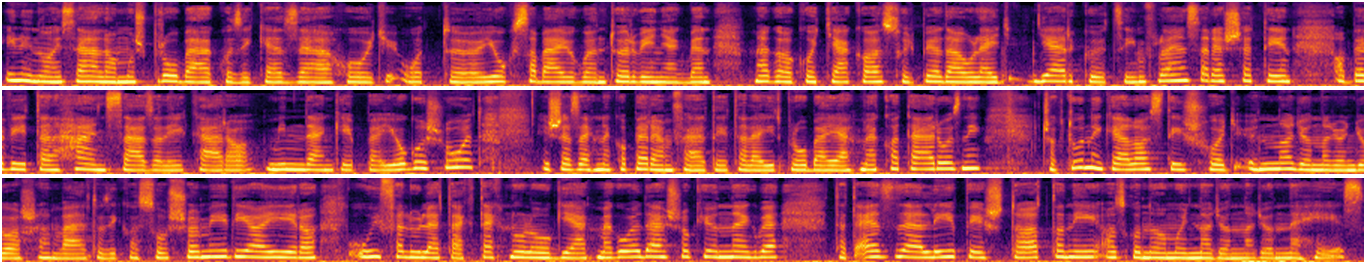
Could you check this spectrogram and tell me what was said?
Illinois állam most próbálkozik ezzel, hogy ott jogszabályokban, törvényekben megalkotják azt, hogy például egy gyerkőc influencer esetén a bevétel hány százalékára mindenképpen jogosult, és ezeknek a peremfeltételeit próbálják meghatározni. Csak tudni kell azt is, hogy nagyon-nagyon gyorsan változik a social média éra, új felületek, technológiák, megoldások jönnek be, tehát ezzel lépést tartani azt gondolom, hogy nagyon-nagyon nehéz.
